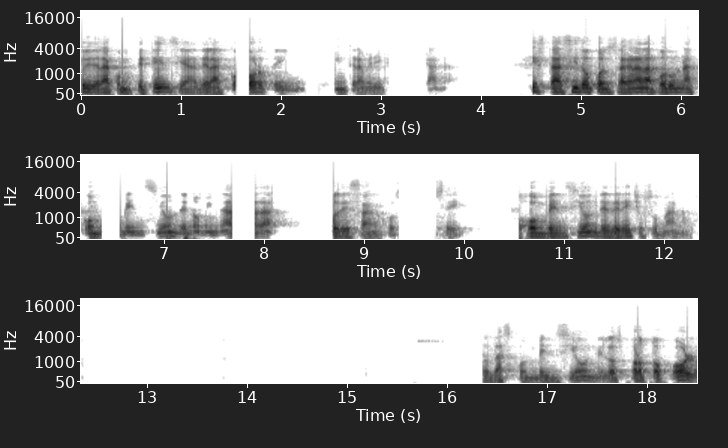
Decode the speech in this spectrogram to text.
y de la competencia de la Corte Interamericana. Esta ha sido consagrada por una convención denominada de San José, Convención de Derechos Humanos. Las convenciones, los protocolos,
